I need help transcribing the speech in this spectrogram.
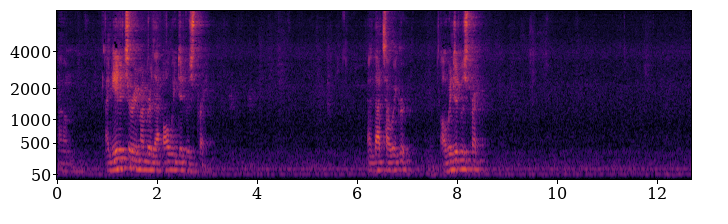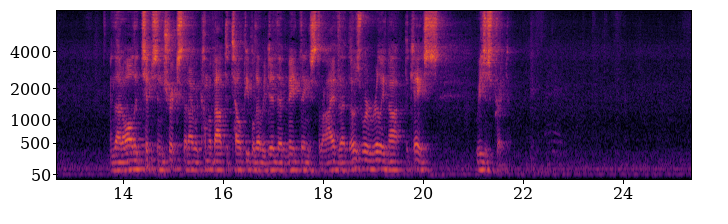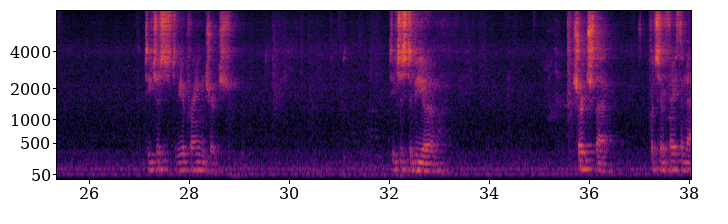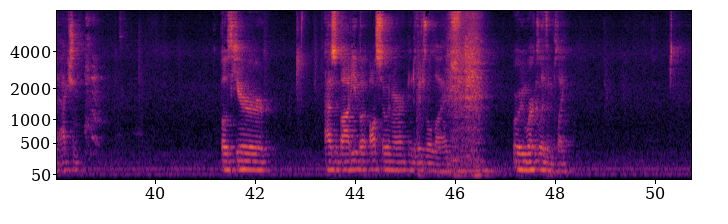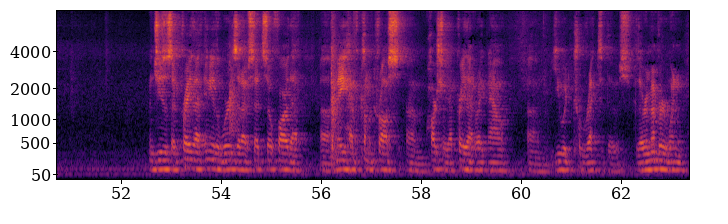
um, I needed to remember that all we did was pray. And that's how we grew. All we did was pray. And that all the tips and tricks that I would come about to tell people that we did that made things thrive, that those were really not the case. We just prayed. Teach us to be a praying church. Teach us to be a church that puts their faith into action, both here as a body, but also in our individual lives, where we work, live, and play. And Jesus, I pray that any of the words that I've said so far that uh, may have come across um, harshly, I pray that right now um, you would correct those. Because I remember when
